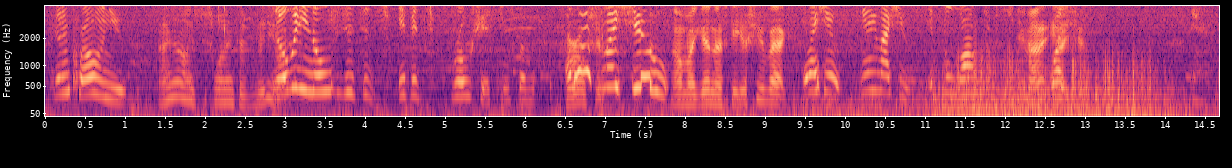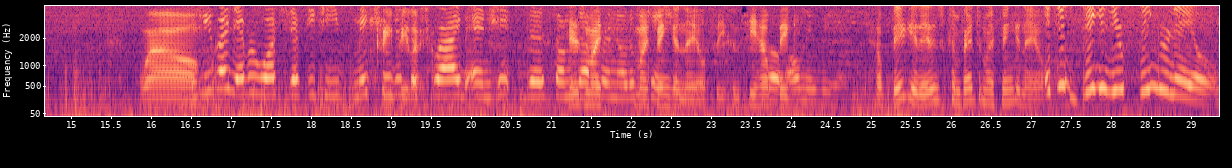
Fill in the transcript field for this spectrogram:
It's gonna crawl on you. I know. I was just wanting to video. it. Nobody knows it's, it's if it's ferocious or something. I lost Ferocious. my shoe. Oh my goodness! Get your shoe back. Get my shoe. Give me my shoe. It belongs to me. It's You got it. You got wife. your shoe. Wow. If you guys ever watch FDT, make sure to Creepy, like- subscribe and hit the thumbs Here's up my for notifications. my fingernail, so you can see how big all new videos. how big it is compared to my fingernail. It's as big as your fingernail.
